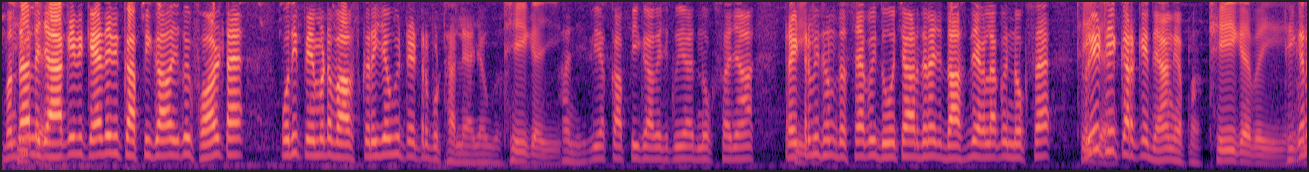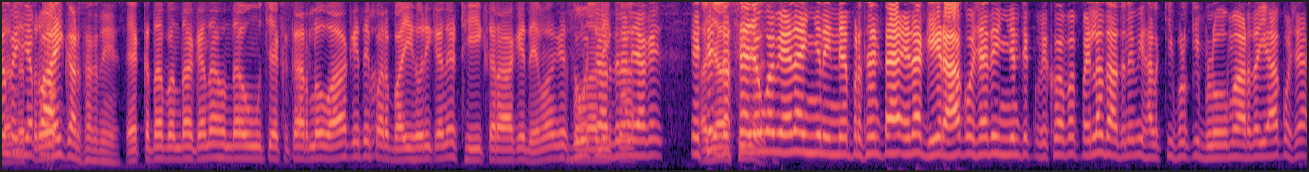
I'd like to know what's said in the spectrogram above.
ਬੰਦਾ ਲਿਜਾ ਕੇ ਵੀ ਕਹਿ ਦੇ ਵੀ ਕਾਪੀ ਕਾਗਜ਼ ਕੋਈ ਫਾਲਟ ਹੈ। ਉਹਦੀ ਪੇਮੈਂਟ ਵਾਪਸ ਕਰੀ ਜਾਊਗੀ ਟਰੈਕਟਰ ਪੁੱਠਾ ਲਿਆ ਜਾਊਗਾ। ਠੀਕ ਹੈ ਜੀ। ਹਾਂਜੀ ਵੀ ਆ ਕਾਪੀ ਕਾਗਜ਼ ਕੋਈ ਆ ਨੁਕਸਾ ਜਾਂ ਟਰੈਕਟਰ ਵੀ ਤੁਹਾਨੂੰ ਦੱਸਿਆ ਕੋਈ 2-4 ਦਿਨਾਂ ਚ ਦੱਸ ਦੇ ਅਗਲਾ ਕੋਈ ਨੁਕਸ ਹੈ। ਫ੍ਰੀ ਠੀਕ ਕਰਕੇ ਦੇਵਾਂਗੇ ਆਪਾਂ। ਠੀਕ ਹੈ ਬਈ। ਠੀਕ ਹੈ ਨਾ ਬਈ ਆਪਾਂ ਆਹੀ ਕਰ ਸਕਦੇ ਹਾਂ। ਇੱਕ ਤਾਂ ਬੰਦਾ ਕਹਿੰਦਾ ਹੁੰਦਾ ਉਹ ਚੈੱਕ ਕਰ ਲਓ ਵਾਹ ਕੇ ਤੇ ਪਰ ਬਾਈ ਹੋਰੀ ਕਹਿੰਦੇ ਠੀਕ ਕਰਾ ਕੇ ਦੇਵਾਂਗੇ ਦੋ ਸੋਨਾ ਚਾਰ ਦਿਨਾਂ ਲਿਆ ਕੇ ਇੱਥੇ ਦੱਸਿਆ ਜਾਊਗਾ ਵੀ ਇਹਦਾ ਇੰਜਨ ਇੰਨੇ ਪਰਸੈਂਟ ਹੈ ਇਹਦਾ ਗੇਅਰ ਆ ਕੁਛ ਹੈ ਇਹਦੇ ਇੰਜਨ ਚ ਵੇਖੋ ਆਪਾਂ ਪਹਿਲਾਂ ਦੱਸ ਦਿੰਦੇ ਵੀ ਹਲਕੀ ਫੁਲਕੀ ਬਲੋ ਮਾਰਦਾ ਜਾਂ ਆ ਕੁਛ ਹੈ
